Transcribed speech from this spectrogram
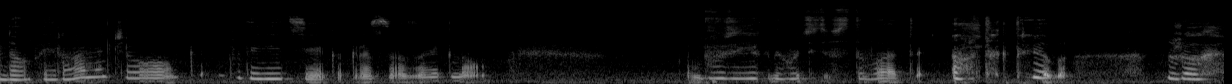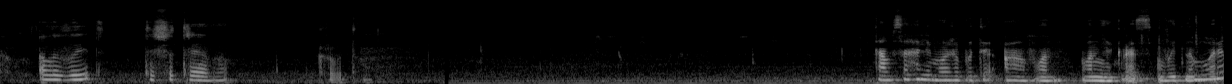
Добрий раночок. Подивіться, яка краса за вікном. Боже, як не хочеться вставати. Але так треба. Жах. Але вид те, що треба. Круто. Там взагалі може бути. А, вон, вон якраз вид на море,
